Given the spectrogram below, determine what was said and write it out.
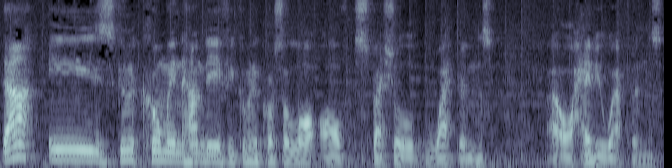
That is going to come in handy if you're coming across a lot of special weapons uh, or heavy weapons.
